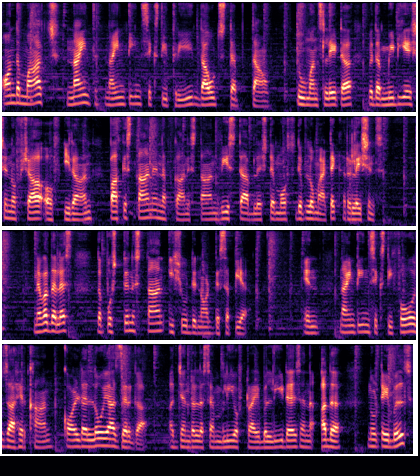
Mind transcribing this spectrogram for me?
On the March 9, 1963, Daud stepped down. Two months later, with the mediation of Shah of Iran, Pakistan and Afghanistan re-established their most diplomatic relations. Nevertheless, the Pushtinistan issue did not disappear. In 1964, Zahir Khan called a Loya Jirga, a general assembly of tribal leaders and other notables,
